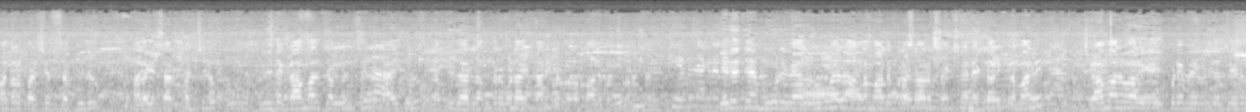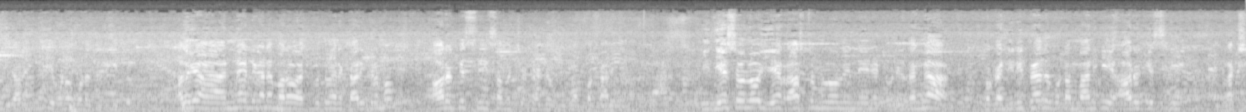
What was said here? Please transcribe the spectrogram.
మండల పరిషత్ సభ్యులు అలాగే సర్పంచులు వివిధ గ్రామాలకు సంబంధించిన నాయకులు లబ్ధిదారులు అందరూ కూడా ఈ కార్యక్రమంలో పాల్పంచుకోవడం ఏదైతే మూడు వేల రూపాయలు అన్నమాట ప్రకారం పెన్షన్ అనే కార్యక్రమాన్ని గ్రామాల వారిగా ఇప్పుడే మేము విడుదల చేయడం జరిగింది ఇవ్వడం కూడా జరిగింది. అలాగే అన్నిటిగానే మరో అద్భుతమైన కార్యక్రమం ఆరోగ్యశ్రీ సంబంధించినటువంటి ఒక గొప్ప కార్యక్రమం. ఈ దేశంలో ఏ రాష్ట్రంలోని లేనటువంటి విధంగా ఒక నిరుపేద కుటుంబానికి ఆరోగ్యశ్రీ రక్ష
